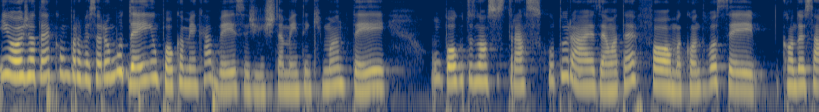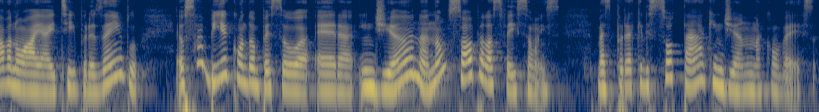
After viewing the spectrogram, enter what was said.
E hoje, até como professora, eu mudei um pouco a minha cabeça. A gente também tem que manter um pouco dos nossos traços culturais. É uma até forma. Quando você. Quando eu estava no IIT, por exemplo, eu sabia quando uma pessoa era indiana, não só pelas feições, mas por aquele sotaque indiano na conversa.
